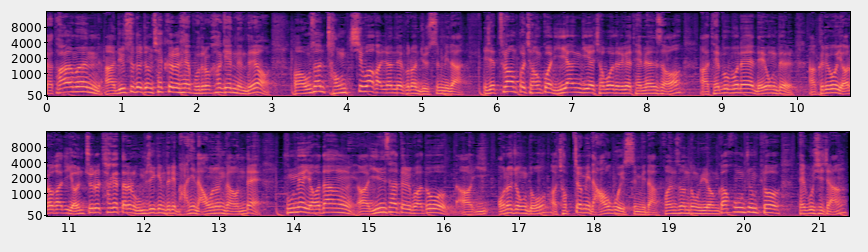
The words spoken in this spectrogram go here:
자, 다음은 아, 뉴스들 좀 체크를 해 보도록 하겠는데요. 어, 우선 정치와 관련된 그런 뉴스입니다. 이제 트럼프 정권 2양기에 접어들게 되면서 아, 대부분의 내용들 아, 그리고 여러 가지 연주를 타겠다는 움직임들이 많이 나오는 가운데 국내 여당 어, 인사들과도 어, 이, 어느 정도 어, 접점이 나오고 있습니다. 권선동 위원과 홍준표 대구시장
